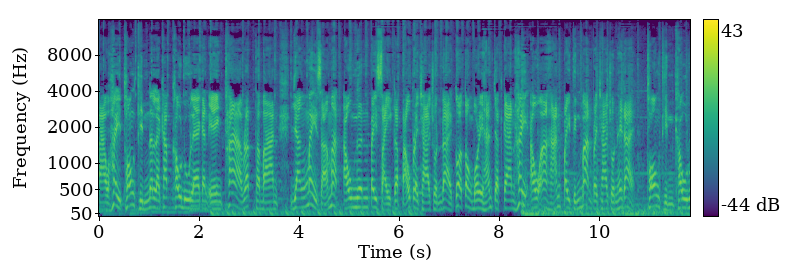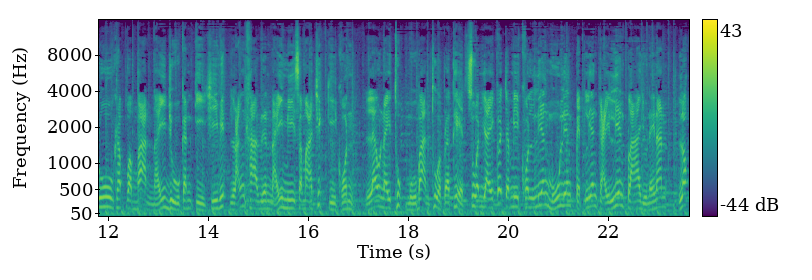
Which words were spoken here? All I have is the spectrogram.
ดาวน์ให้ท้องถิ่นนั่นแหละครับเขาดูแลกันเอง ถ้ารัฐบาลยังไม่สามารถเอาเงินไปใส่กระเป๋าประชาชนได้ ก็ต้องบริหารจัดการให้เอาอาหารไปถึงบ้านประชาชนให้ได้ท้องถิ่นเขารู้ครับว่าบ้านไหนอยู่กันกี่ชีวิต หลังคาเรือนไหนมีสมาชิกกี่คน แล้วในทุกหมู่บ้านทั่วประเทศ ส่วนใหญ่ก็จะมีคนเลี้ยงหมูเลี้ยงเป็ดเลี้ยงไก่เลี้ยงปลาอยู่ในนั้น ล็อก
